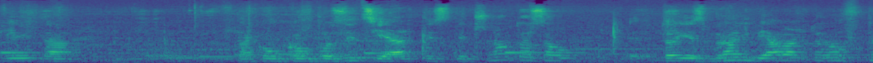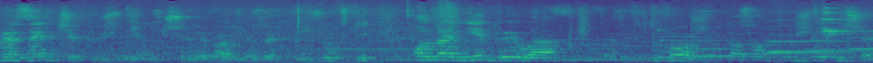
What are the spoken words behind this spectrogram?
upięta taką kompozycję artystyczną, to są to jest broń biała, którą w prezencie później utrzymywał Józef Piłsudski. Ona nie była w dworze. To są późniejsze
